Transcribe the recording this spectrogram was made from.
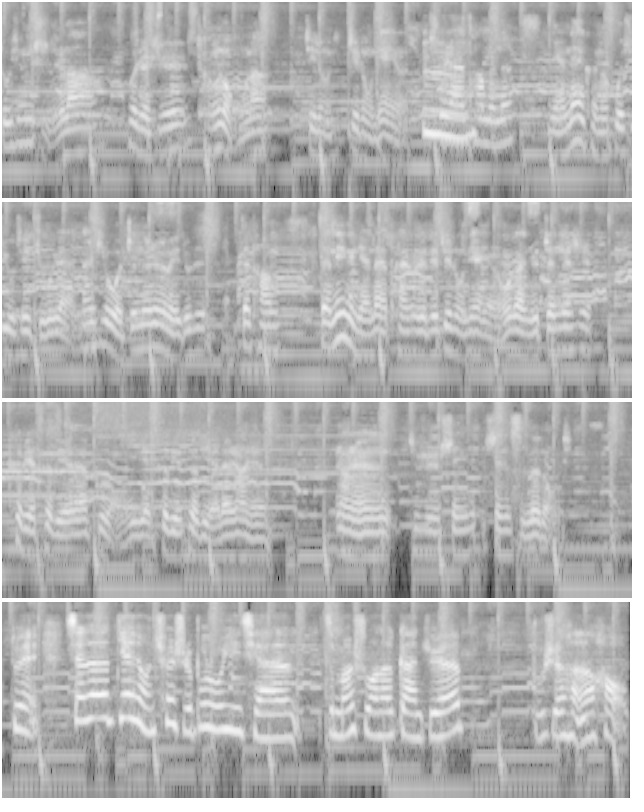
周星驰啦，或者是成龙啦，这种这种电影。虽然他们的年代可能或许有些久远，但是我真的认为，就是在他们在那个年代拍出来的这种电影，我感觉真的是特别特别的不容易，也特别特别的让人让人就是深深思的东西。对，现在的电影确实不如以前，怎么说呢？感觉不是很好。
